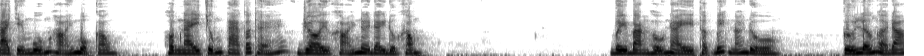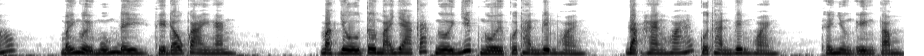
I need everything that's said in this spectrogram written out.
Ta chỉ muốn hỏi một câu, hôm nay chúng ta có thể rời khỏi nơi đây được không? Vị bằng hữu này thật biết nói đùa, Cửa lớn ở đó, mấy người muốn đi thì đâu có ai ngăn. Mặc dù tư mã gia các người giết người của thành viêm hoàng, đặt hàng hóa của thành viêm hoàng, thế nhưng yên tâm,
